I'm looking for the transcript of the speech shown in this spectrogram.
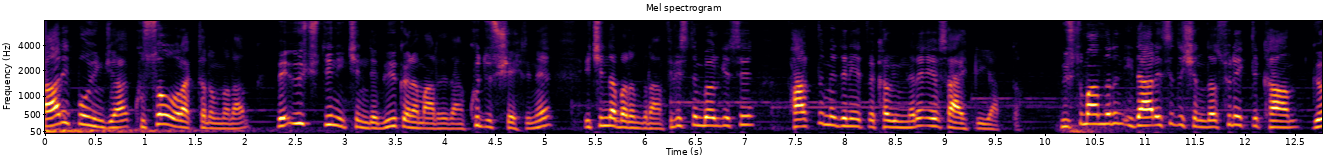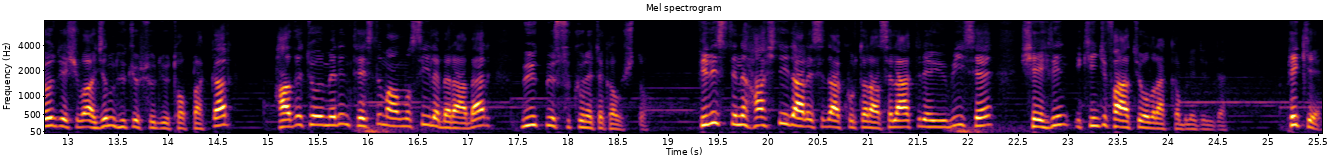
Tarih boyunca kutsal olarak tanımlanan ve üç din içinde büyük önem arz eden Kudüs şehrini içinde barındıran Filistin bölgesi farklı medeniyet ve kavimlere ev sahipliği yaptı. Müslümanların idaresi dışında sürekli kan, gözyaşı ve acının hüküm sürdüğü topraklar Hazreti Ömer'in teslim almasıyla beraber büyük bir sükunete kavuştu. Filistin'i Haçlı idaresi daha kurtaran Selahaddin Eyyubi ise şehrin ikinci fatihi olarak kabul edildi. Peki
